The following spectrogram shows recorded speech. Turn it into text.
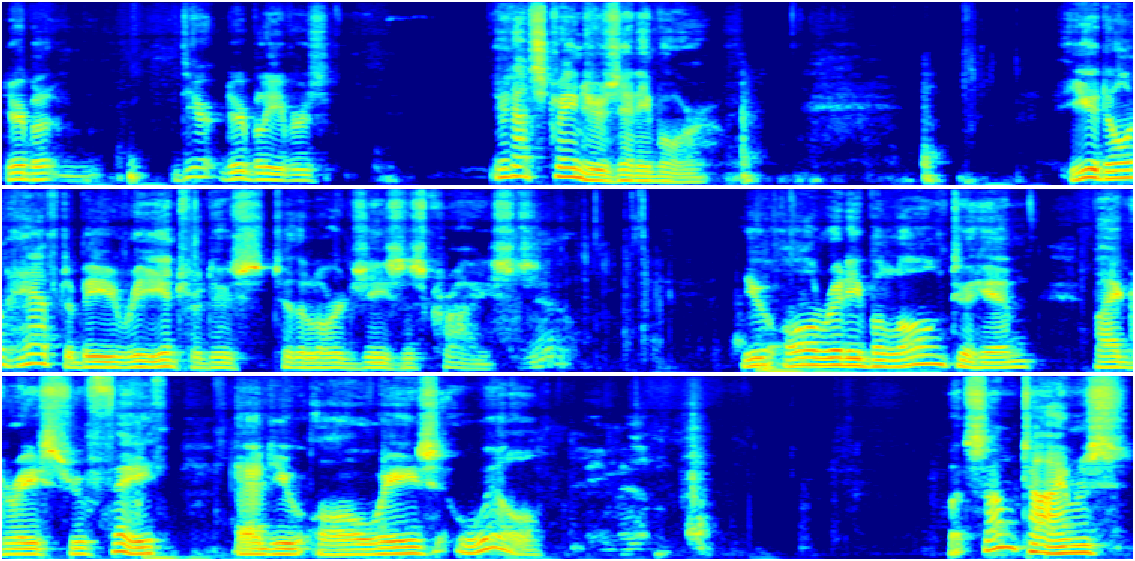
Dear, dear, dear believers, you're not strangers anymore. You don't have to be reintroduced to the Lord Jesus Christ. no. You already belong to Him by grace through faith, and you always will. Amen. But sometimes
